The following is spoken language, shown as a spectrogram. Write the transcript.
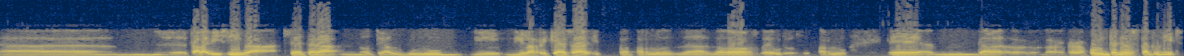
eh, televisiva, etc no té el volum ni, ni la riquesa, i pa- parlo de, de dòlars, d'euros, parlo eh, de, de, que puguin tenir els Estats Units,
